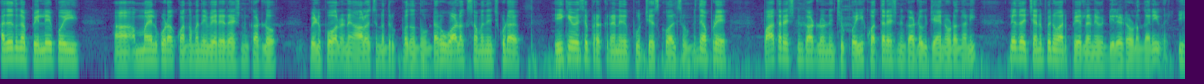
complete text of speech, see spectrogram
అదేవిధంగా పెళ్ళైపోయి అమ్మాయిలు కూడా కొంతమంది వేరే రేషన్ కార్డులో వెళ్ళిపోవాలనే ఆలోచన దృక్పథంతో ఉంటారు. వాళ్ళకు సంబంధించి కూడా ఈకేవీసీ ప్రక్రియ అనేది పూర్తి చేసుకోవాల్సి ఉంటుంది. అప్పుడే పాత రేషన్ కార్డులో నుంచి పోయి కొత్త రేషన్ కార్డులోకి జాయిన్ అవ్వడం కానీ లేదా చనిపోయిన వారి పేర్లు అనేవి డిలీట్ అవ్వడం కానీ ఇవన్నీ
